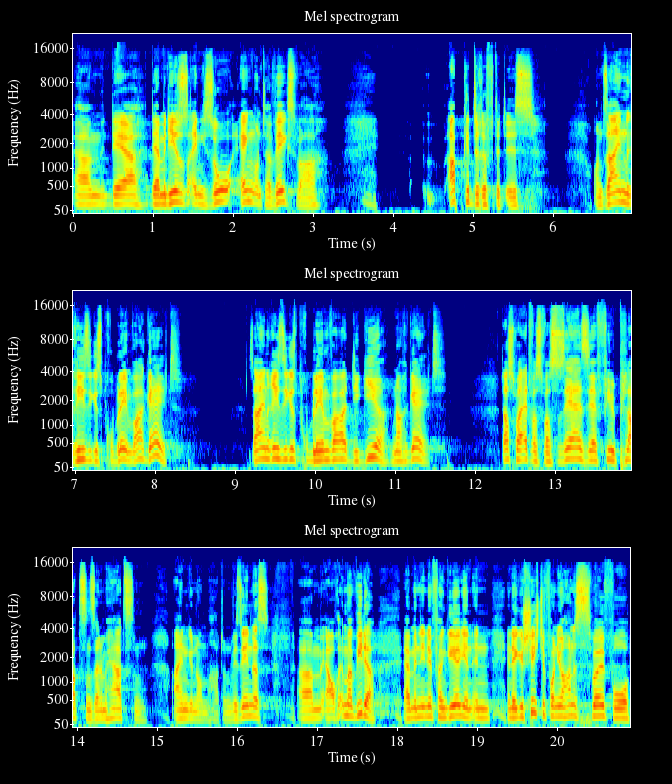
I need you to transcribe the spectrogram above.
ähm, der, der mit Jesus eigentlich so eng unterwegs war, abgedriftet ist und sein riesiges Problem war Geld. Sein riesiges Problem war die Gier nach Geld. Das war etwas, was sehr, sehr viel Platz in seinem Herzen eingenommen hat. Und wir sehen das ähm, auch immer wieder ähm, in den Evangelien, in, in der Geschichte von Johannes 12, wo,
